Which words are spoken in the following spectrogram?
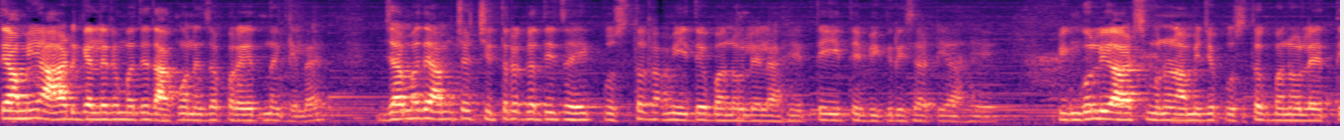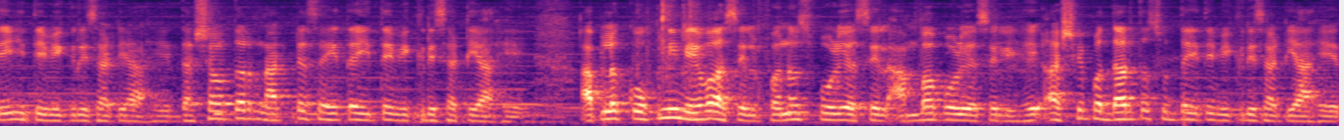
ते आम्ही आर्ट गॅलरीमध्ये दाखवण्याचा प्रयत्न केला आहे ज्यामध्ये आमच्या चित्रकथेचं एक पुस्तक आम्ही इथे बनवलेलं आहे ते इथे विक्रीसाठी आहे. पिंगोली आर्ट्स म्हणून आम्ही जे पुस्तक बनवलं आहे ते इथे विक्रीसाठी आहे. दशावतार नाट्यसंहिता इथे विक्रीसाठी आहे. आपलं कोकणी मेवा असेल फणस पोळी असेल आंबा पोळी असेल हे असे पदार्थसुद्धा इथे विक्रीसाठी आहेत.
